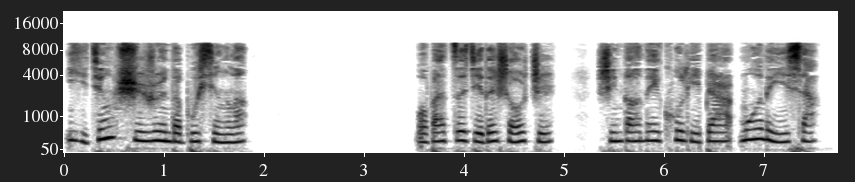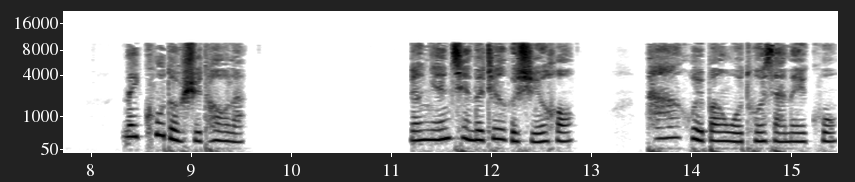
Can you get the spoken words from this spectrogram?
已经湿润的不行了。我把自己的手指伸到内裤里边摸了一下，内裤都湿透了。两年前的这个时候，他会帮我脱下内裤，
